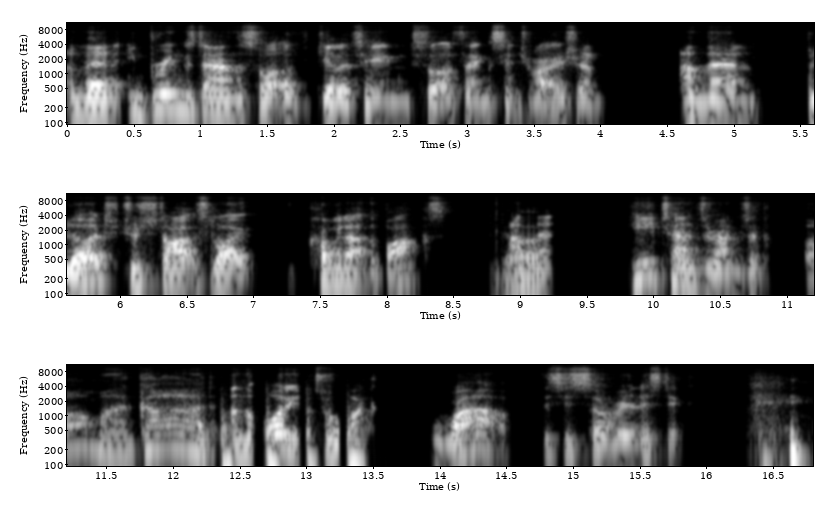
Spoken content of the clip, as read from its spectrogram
And then he brings down the sort of guillotine sort of thing situation, and then blood just starts like coming out the box, and Oh, then he turns around. He's like, "Oh my god!" And the audience were like, "Wow, this is so realistic."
